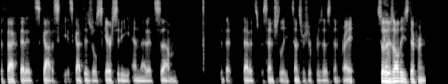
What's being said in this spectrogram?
the fact that it's got a it's got digital scarcity and that it's um that that it's essentially censorship resistant right so there's all these different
